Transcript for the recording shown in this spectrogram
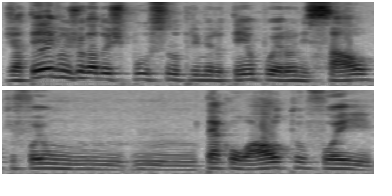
Já teve um jogador expulso no primeiro tempo, o Eroni Sal, que foi um, um tackle alto, foi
